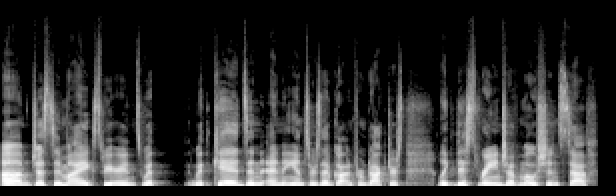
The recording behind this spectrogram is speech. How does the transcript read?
um, just in my experience with with kids and and answers i've gotten from doctors like this range of motion stuff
